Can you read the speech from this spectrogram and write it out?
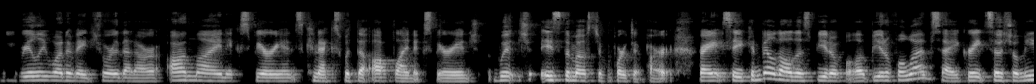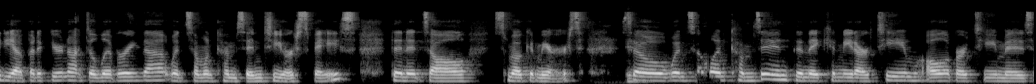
we really want to make sure that our online experience connects with the offline experience which is the most important part right? So you can build all this beautiful a beautiful website great social media but if you're not delivering that when someone comes into your space, then it's all smoke and mirrors. So when someone comes in, then they can meet our team. All of our team is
